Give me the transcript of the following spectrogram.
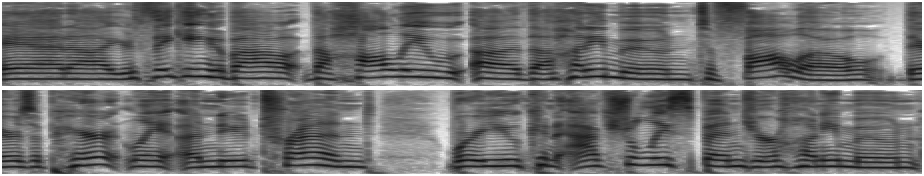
and uh, you're thinking about the holly uh, the honeymoon to follow there's apparently a new trend where you can actually spend your honeymoon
